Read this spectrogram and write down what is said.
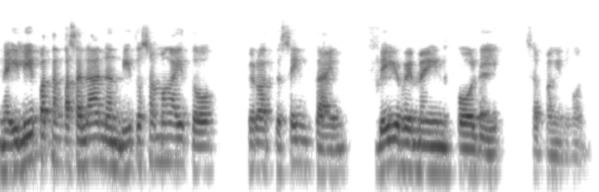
nailipat ng kasalanan dito sa mga ito, pero at the same time, they remain holy sa Panginoon.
